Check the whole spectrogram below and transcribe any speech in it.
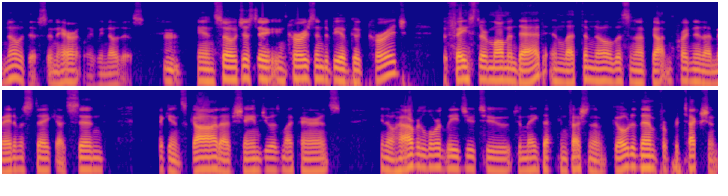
know this inherently. We know this. Mm. And so just to encourage them to be of good courage, to face their mom and dad and let them know, listen, I've gotten pregnant, I made a mistake, I sinned against God, I've shamed you as my parents. You know, however the Lord leads you to to make that confession go to them for protection.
